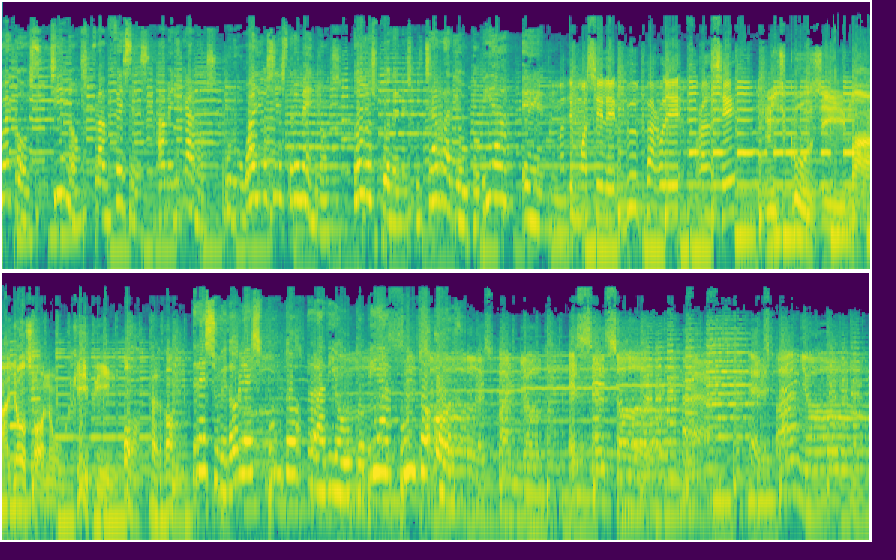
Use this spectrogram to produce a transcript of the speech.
Suecos, chinos, franceses, americanos, uruguayos y extremeños. Todos pueden escuchar Radio Utopía en... Mademoiselle, vous parlez français? Mi scusi, ma yo sono un hippie. Oh, perdón. www.radioutopía.org español es el sol. español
